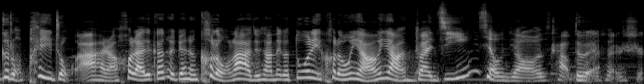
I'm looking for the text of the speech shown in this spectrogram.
各种配种啊，然后后来就干脆变成克隆了，就像那个多利克隆羊一样，转基因香蕉差不多对算是。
